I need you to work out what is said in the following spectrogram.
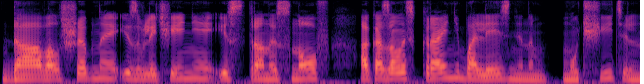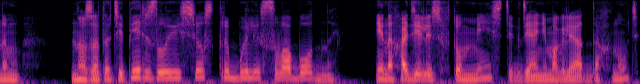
Да, волшебное извлечение из страны снов оказалось крайне болезненным, мучительным, но зато теперь злые сестры были свободны и находились в том месте, где они могли отдохнуть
